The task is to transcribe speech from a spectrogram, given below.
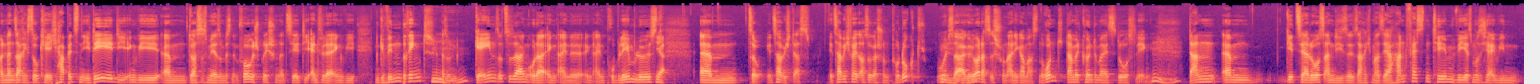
Und dann sage ich so, okay, ich habe jetzt eine Idee, die irgendwie, ähm, du hast es mir so ein bisschen im Vorgespräch schon erzählt, die entweder irgendwie einen Gewinn bringt, mhm. also einen Gain sozusagen, oder irgendeine, irgendein Problem löst. Ja. Ähm, so, jetzt habe ich das. Jetzt habe ich vielleicht auch sogar schon ein Produkt, wo mhm. ich sage, ja, das ist schon einigermaßen rund, damit könnte man jetzt loslegen. Mhm. Dann ähm, geht es ja los an diese, sag ich mal, sehr handfesten Themen, wie jetzt muss ich ja irgendwie ein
